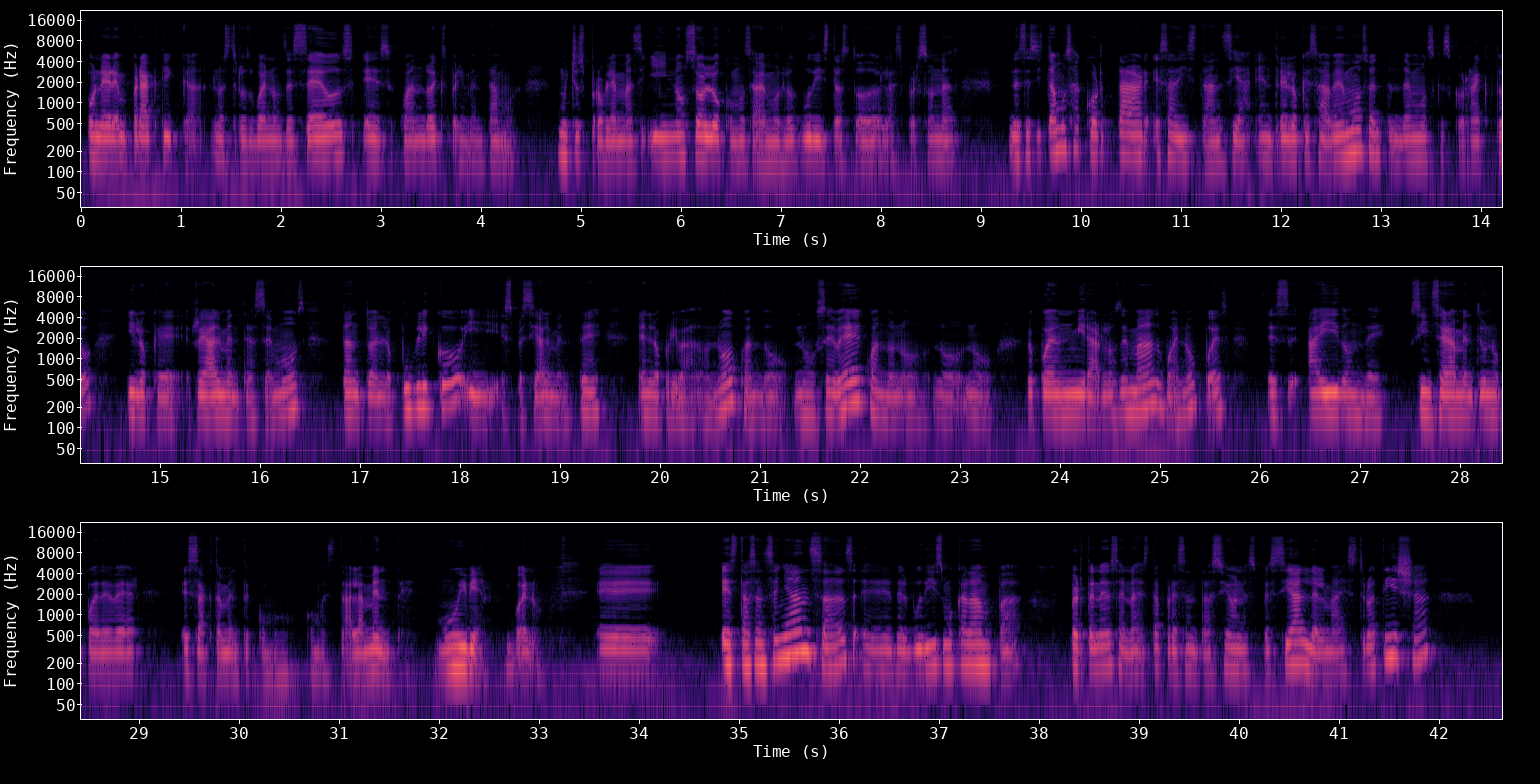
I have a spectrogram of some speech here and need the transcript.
poner en práctica nuestros buenos deseos es cuando experimentamos muchos problemas. Y no solo como sabemos los budistas, todas las personas necesitamos acortar esa distancia entre lo que sabemos o entendemos que es correcto y lo que realmente hacemos, tanto en lo público y especialmente en lo privado, ¿no? Cuando no se ve, cuando no, no, no lo pueden mirar los demás, bueno, pues es ahí donde sinceramente uno puede ver exactamente cómo, cómo está la mente. Muy bien, bueno, eh, estas enseñanzas eh, del budismo Kadampa pertenecen a esta presentación especial del maestro Atisha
